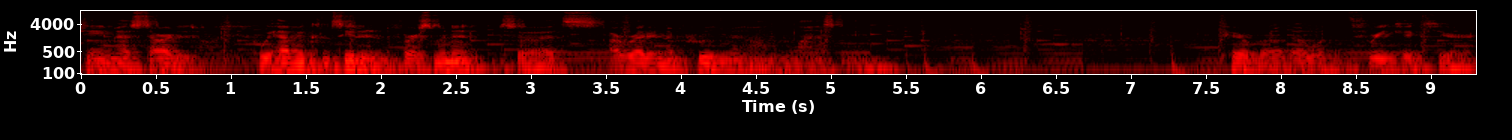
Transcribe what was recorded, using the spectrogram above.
Game has started. We haven't conceded in the first minute, so it's already an improvement on the last game. Peterborough, though, with a free kick here.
